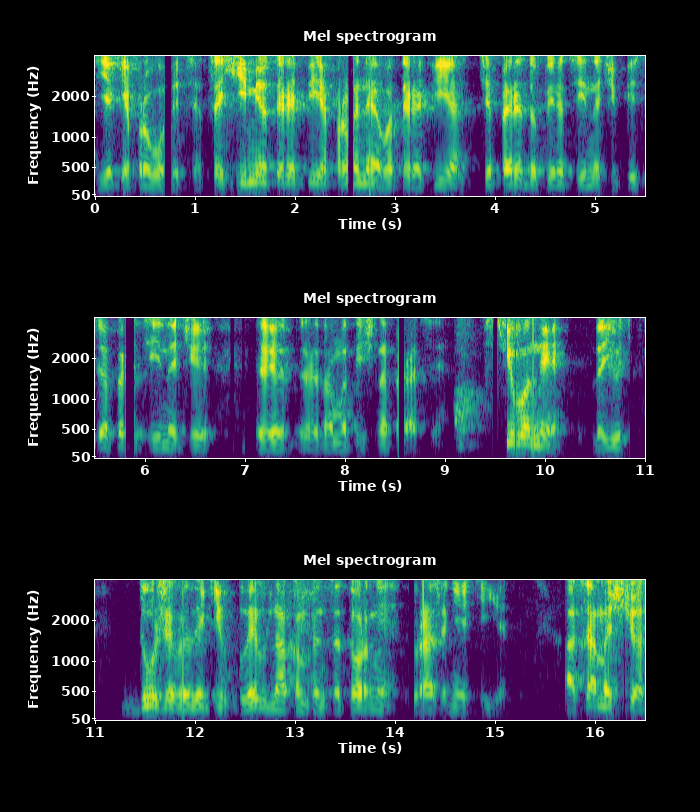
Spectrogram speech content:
яке проводиться, це хіміотерапія, променева терапія, чи передопераційна, чи післяопераційна, чи е, травматична операція. Всі вони дають дуже великий вплив на компенсаторні враження, які є. А саме що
